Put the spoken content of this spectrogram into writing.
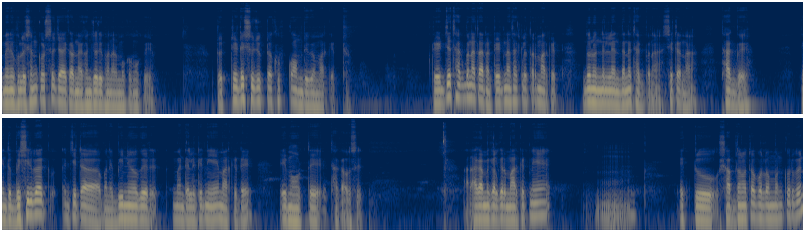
ম্যানিপুলেশন করছে, যার কারণে এখন জরিমানার মুখোমুখি। তো ট্রেডের সুযোগটা খুব কম দিবে মার্কেট। ট্রেড যে থাকবে না তা না ট্রেড না থাকলে তার মার্কেট দৈনন্দিন লেনদেনে থাকবে না, সেটা না, থাকবে। কিন্তু বেশিরভাগ যেটা মানে বিনিয়োগের মেন্টালিটি নিয়ে মার্কেটে এই মুহূর্তে থাকা উচিত। আর আগামীকালকের মার্কেট নিয়ে একটু সাবধানতা অবলম্বন করবেন।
